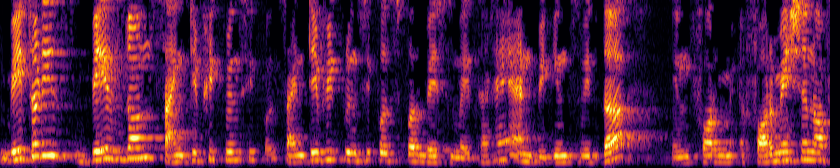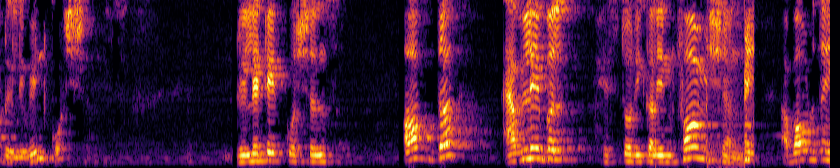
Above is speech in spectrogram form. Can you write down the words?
Method is based on scientific principles. Scientific principles per based method hai and begins with the inform formation of relevant questions. Related questions of the available historical information about the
